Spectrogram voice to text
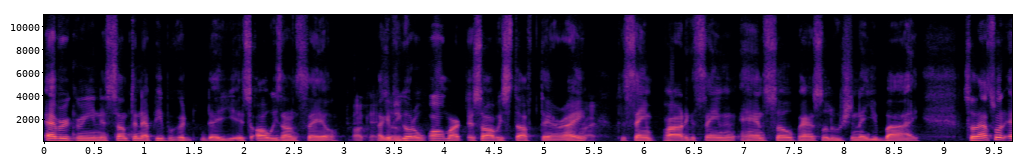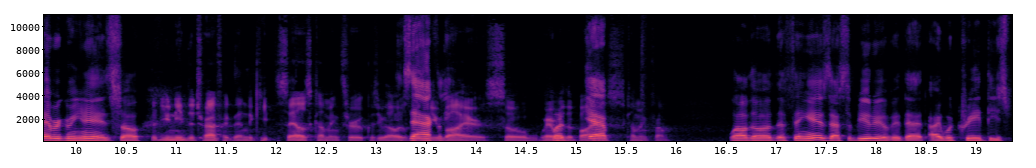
evergreen is something that people could that it's always on sale. Okay. Like so if you go to Walmart, there's always stuff there, right? right? The same product, the same hand soap, hand solution that you buy. So that's what evergreen is. So But you need the traffic then to keep the sales coming through because you always exactly. need new buyers. So where but, were the buyers yeah, coming from? Well, the the thing is that's the beauty of it that I would create these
